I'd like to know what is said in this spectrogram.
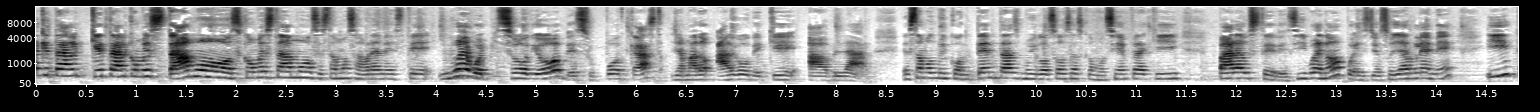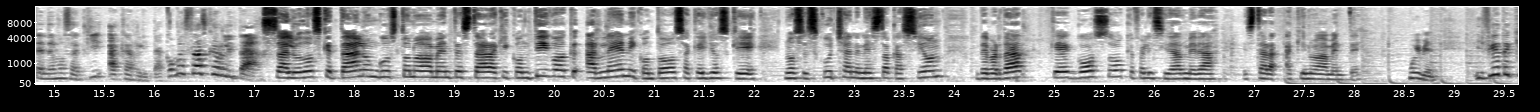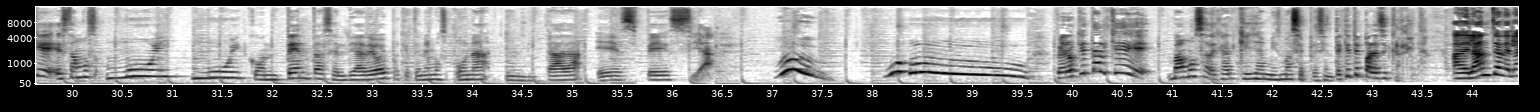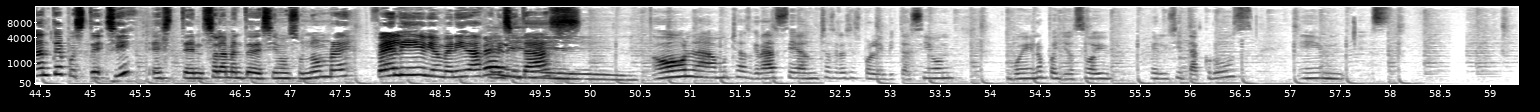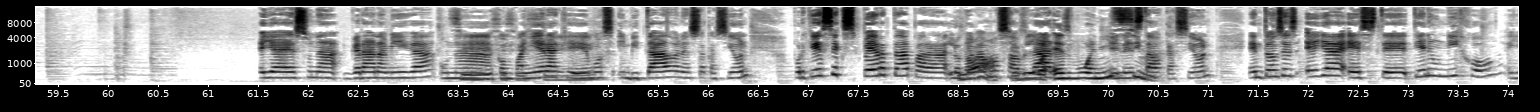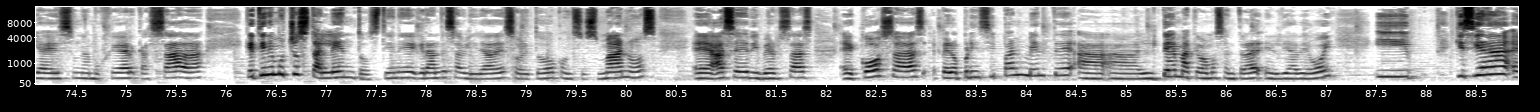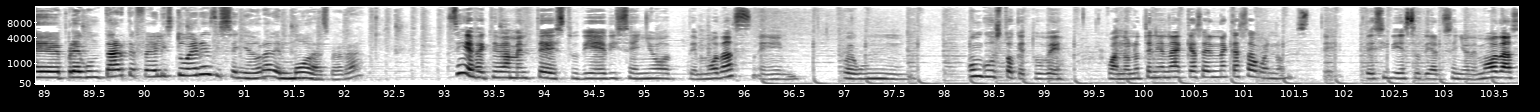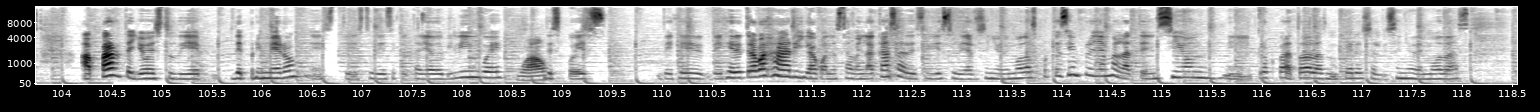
Hola, ¿qué tal? ¿Qué tal? ¿Cómo estamos? ¿Cómo estamos? Estamos ahora en este nuevo episodio de su podcast llamado Algo de qué hablar. Estamos muy contentas, muy gozosas como siempre aquí para ustedes. Y bueno, pues yo soy Arlene y tenemos aquí a Carlita. ¿Cómo estás, Carlita? Saludos, ¿qué tal? Un gusto nuevamente estar aquí contigo, Arlene, y con todos aquellos que nos escuchan en esta ocasión. De verdad, qué gozo, qué felicidad me da estar aquí nuevamente. Muy bien. Y fíjate que estamos muy, muy contentas el día de hoy porque tenemos una invitada especial. ¡Woo! ¡Woohoo! Pero qué tal que vamos a dejar que ella misma se presente. ¿Qué te parece, Carlita? Adelante, adelante, pues sí, este, solamente decimos su nombre. Feli, bienvenida, felicitas. Hola, muchas gracias, muchas gracias por la invitación. Bueno, pues yo soy Felicita Cruz. Em, Ella es una gran amiga, una compañera que hemos invitado en esta ocasión, porque es experta para lo que vamos a hablar es en esta ocasión. Entonces, ella este, tiene un hijo, ella es una mujer casada, que tiene muchos talentos, tiene grandes habilidades, sobre todo con sus manos, eh, hace diversas eh, cosas, pero principalmente al tema que vamos a entrar el día de hoy. Y quisiera eh, preguntarte, Félix, tú eres diseñadora de modas, ¿verdad? Sí, efectivamente estudié diseño de modas. fue un, un, gusto que tuve cuando no tenía nada que hacer en la casa. Bueno, este, decidí estudiar diseño de modas. Aparte, yo estudié de primero, este, estudié secretariado bilingüe. Wow. Después dejé, dejé de trabajar y ya cuando estaba en la casa decidí estudiar diseño de modas porque siempre llama la atención, y creo que para todas las mujeres el diseño de modas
